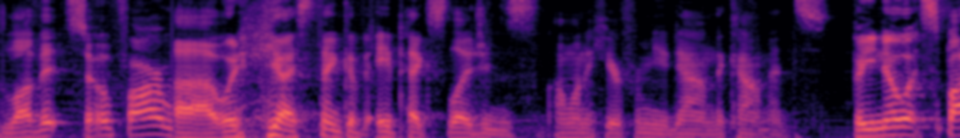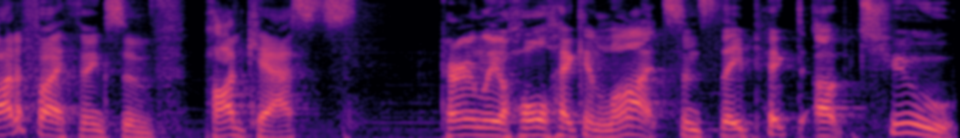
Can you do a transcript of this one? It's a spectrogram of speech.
love it so far. Uh, what do you guys think of Apex Legends? I want to hear from you down in the comments. But you know what Spotify thinks of podcasts? Apparently a whole heckin' lot since they picked up two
